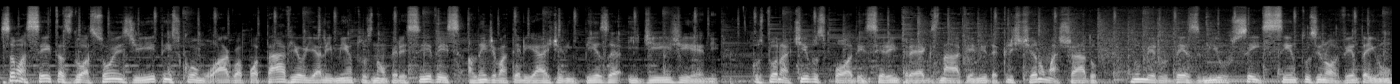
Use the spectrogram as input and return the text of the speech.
São aceitas doações de itens como água potável e alimentos não perecíveis, além de materiais de limpeza e de higiene. Os donativos podem ser entregues na Avenida Cristiano Machado, número 10.691,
